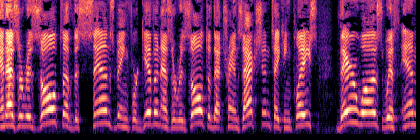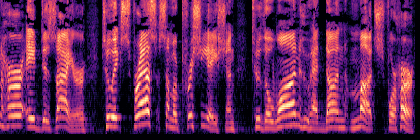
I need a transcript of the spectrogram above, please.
And as a result of the sins being forgiven, as a result of that transaction taking place, there was within her a desire to express some appreciation to the one who had done much for her.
